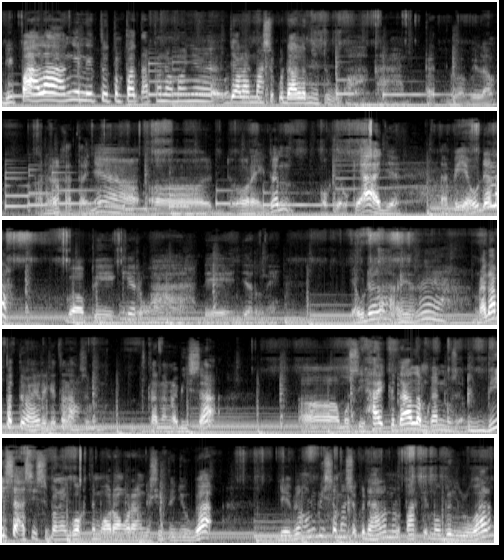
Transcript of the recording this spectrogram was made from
dipalangin itu tempat apa namanya jalan masuk ke dalam itu. Wah kampret gue bilang. Padahal katanya uh, Oregon oke oke aja. Tapi ya udahlah gue pikir wah danger nih. Ya udahlah akhirnya nggak dapat tuh akhirnya kita langsung karena nggak bisa uh, mesti hike ke dalam kan. Bisa sih sebenarnya gue ketemu orang-orang di situ juga. Dia bilang lu bisa masuk ke dalam lu parkir mobil di luar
